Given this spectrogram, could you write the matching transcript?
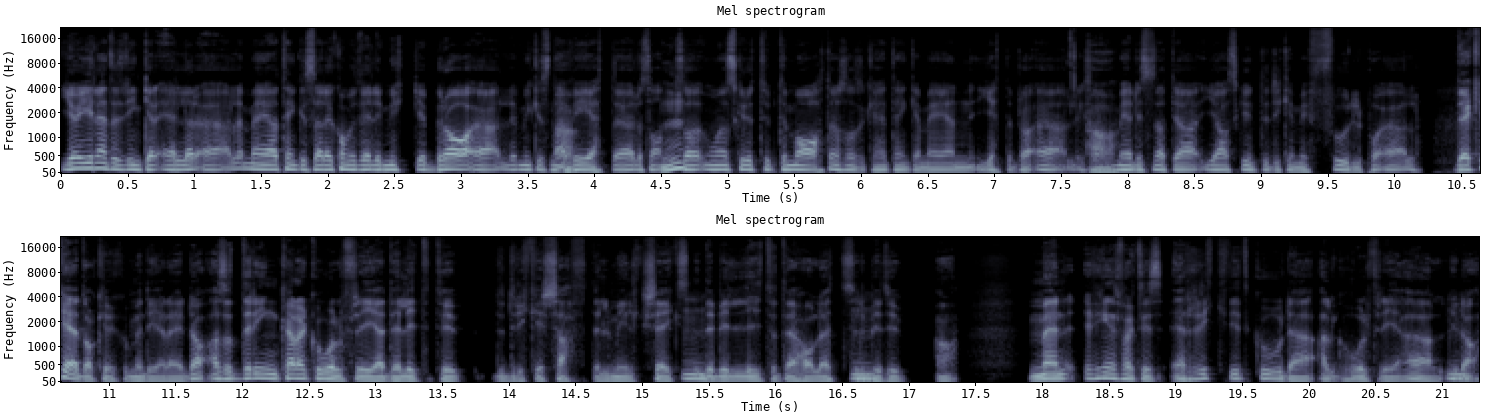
Jag gillar inte drinkar eller öl, men jag tänker så här, det har kommit väldigt mycket bra öl, mycket sådana här Ja. veteöl och sånt. Mm. Så om man skulle typ till maten och sånt så kan jag tänka mig en jättebra öl. Liksom. Ja. Men det är så att jag, jag skulle inte dricka mig full på öl. Det kan jag dock rekommendera idag. Alltså drinkar alkoholfria, det är lite typ, du dricker saft eller milkshakes. Mm. Det blir lite åt det hållet. Så Mm. det blir typ, ja. Men det finns faktiskt riktigt goda alkoholfria öl Mm. idag.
